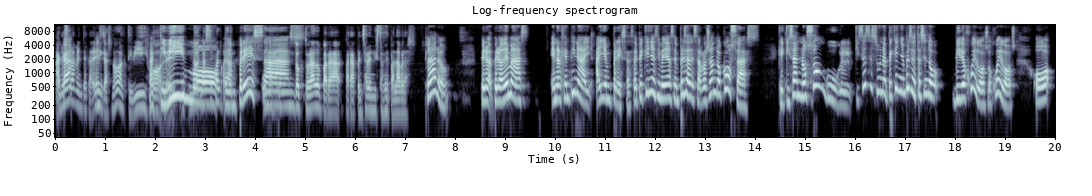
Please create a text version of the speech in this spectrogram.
acá... No solamente académicas, ¿no? Activismo. Activismo, empresas. un doctorado para, para, pensar en listas de palabras. Claro, pero, pero además, en Argentina hay, hay empresas, hay pequeñas y medianas empresas desarrollando cosas que quizás no son Google, quizás es una pequeña empresa que está haciendo videojuegos o juegos o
